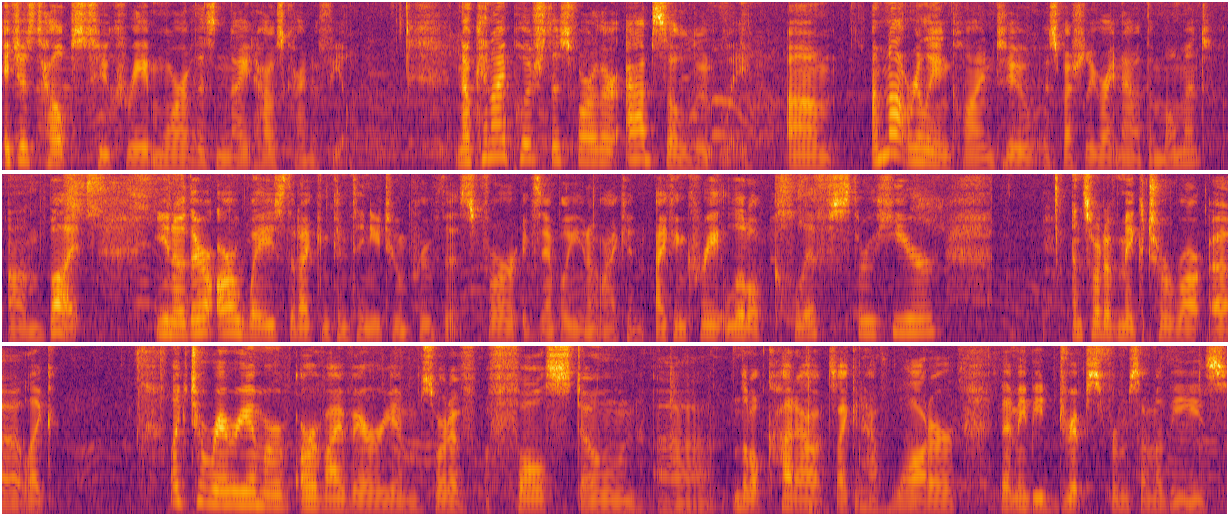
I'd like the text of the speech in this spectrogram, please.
It just helps to create more of this night house kind of feel. Now can I push this farther? Absolutely. Um, I'm not really inclined to especially right now at the moment. Um, but you know, there are ways that I can continue to improve this. For example, you know, I can I can create little cliffs through here and sort of make terrar uh, like like terrarium or, or vivarium sort of false stone uh, little cutouts. I can have water that maybe drips from some of these.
